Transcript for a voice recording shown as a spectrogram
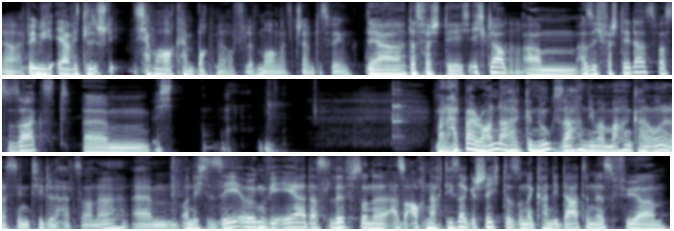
Ja, ich bin ja, ich, ich habe auch keinen Bock mehr auf Liv Morgan als Champ, deswegen. Ja, das verstehe ich. Ich glaube, ähm, also ich verstehe das, was du sagst. Ähm, ich man hat bei Ronda halt genug Sachen, die man machen kann, ohne dass sie einen Titel hat, so, ne? Ähm, und ich sehe irgendwie eher, dass Liv so eine, also auch nach dieser Geschichte so eine Kandidatin ist für,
